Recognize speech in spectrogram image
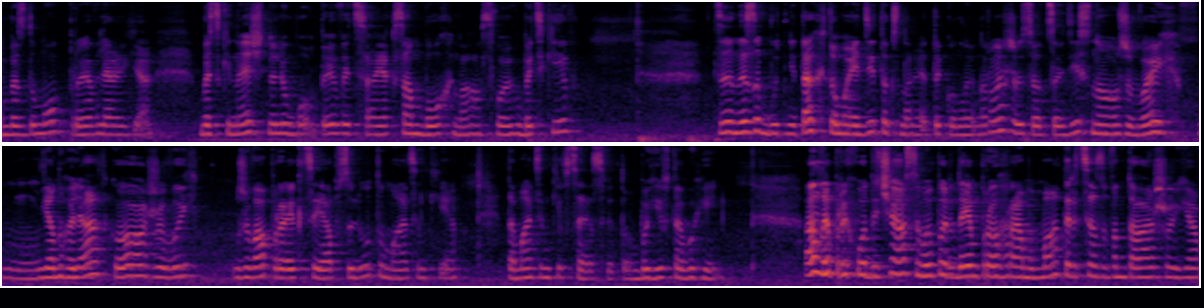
без думок проявляє безкінечну любов, дивиться, як сам Бог на своїх батьків. Це незабутні. Так, хто має діток, знаєте, коли народжується, це дійсно живий янголятко, живий, жива проекція абсолюту матінки та матінки Всесвіту, богів та богинь. Але приходить час, і ми передаємо програму, матриця завантажує.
